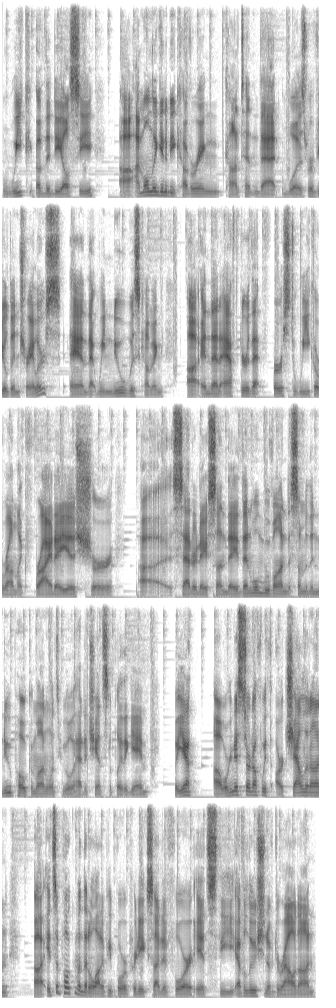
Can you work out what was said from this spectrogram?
week of the DLC, uh, I'm only going to be covering content that was revealed in trailers and that we knew was coming. Uh, and then after that first week, around like Friday-ish or uh, Saturday, Sunday. Then we'll move on to some of the new Pokemon once people have had a chance to play the game. But yeah, uh, we're going to start off with Archaludon. Uh, it's a Pokemon that a lot of people were pretty excited for. It's the evolution of Duraludon.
